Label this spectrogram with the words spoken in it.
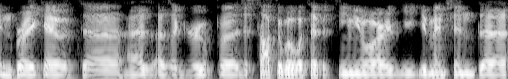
can break out uh, as as a group. Uh, just talk about what type of team you are. You, you mentioned uh,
